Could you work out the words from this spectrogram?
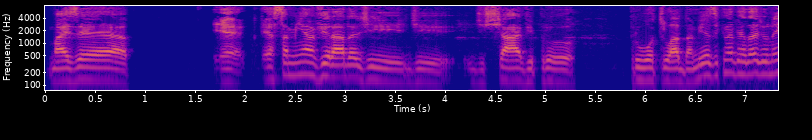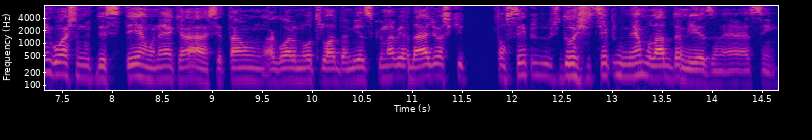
Mas é, é essa minha virada de, de, de chave pro para o outro lado da mesa, que na verdade eu nem gosto muito desse termo, né? Que ah, você está um, agora no outro lado da mesa, que na verdade eu acho que estão sempre dos dois, sempre do mesmo lado da mesa, né? Assim,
